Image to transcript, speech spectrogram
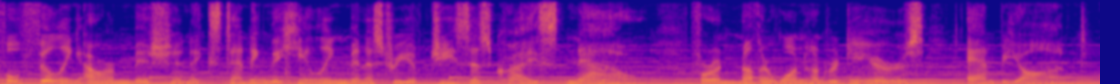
Fulfilling our mission, extending the healing ministry of Jesus Christ now for another 100 years and beyond.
